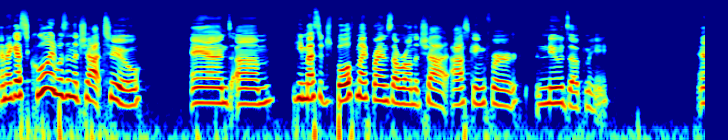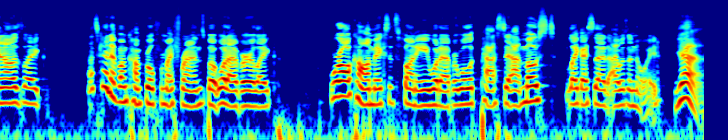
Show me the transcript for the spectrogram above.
and I guess Kool Aid was in the chat too. And um, he messaged both my friends that were on the chat asking for nudes of me. And I was like, that's kind of uncomfortable for my friends, but whatever. Like, we're all comics. It's funny. Whatever. We'll look past it. At most, like I said, I was annoyed. yeah.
